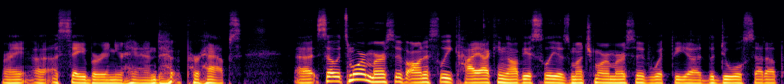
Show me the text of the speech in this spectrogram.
right? A, a saber in your hand, perhaps. Uh, so it's more immersive, honestly. Kayaking obviously is much more immersive with the uh, the dual setup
